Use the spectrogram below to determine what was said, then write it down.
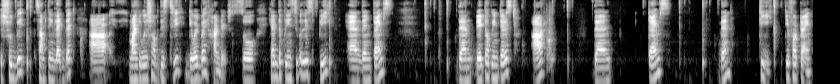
It should be something like that. Uh, multiplication of these three divided by 100 so here the principal is p and then times then rate of interest r then times then t t for time.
